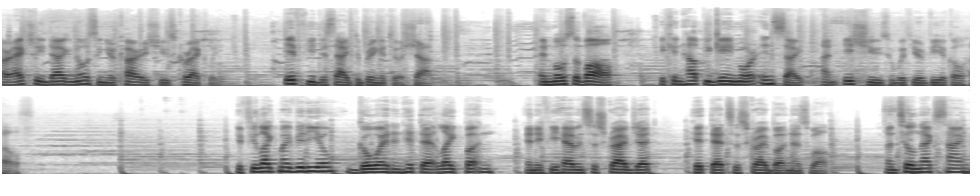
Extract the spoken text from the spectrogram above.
are actually diagnosing your car issues correctly, if you decide to bring it to a shop. And most of all, it can help you gain more insight on issues with your vehicle health. If you liked my video, go ahead and hit that like button, and if you haven't subscribed yet, hit that subscribe button as well. Until next time,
